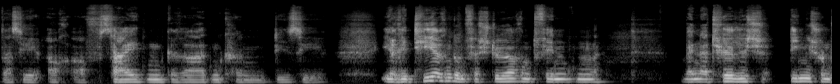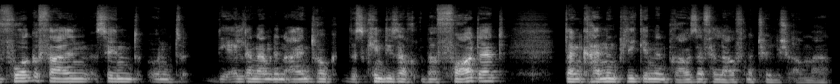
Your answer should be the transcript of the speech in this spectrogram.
dass sie auch auf Seiten geraten können, die sie irritierend und verstörend finden. Wenn natürlich Dinge schon vorgefallen sind und die Eltern haben den Eindruck, das Kind ist auch überfordert, dann kann ein Blick in den Browserverlauf natürlich auch mal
